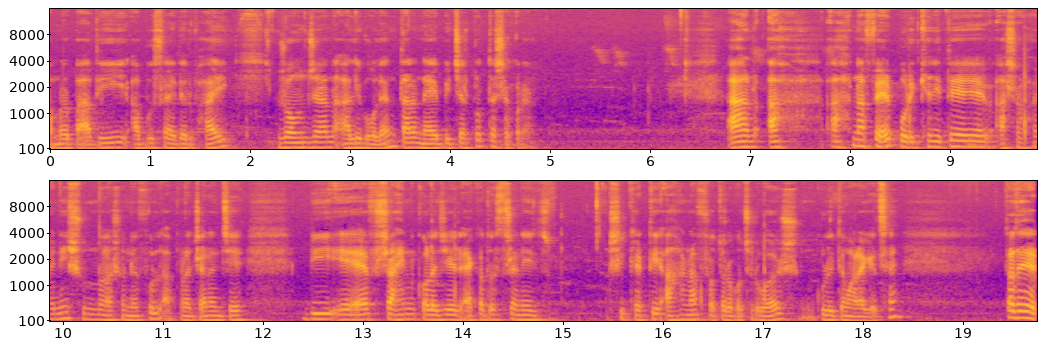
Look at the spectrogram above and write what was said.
মামলার বাদী আবু সাইদের ভাই রমজান আলী বলেন, তারা ন্যায় বিচার প্রত্যাশা করেন। আর আহ, আহনাফের পরীক্ষা দিতে আসা হয়নি, শূন্য আসনে ফুল। আপনারা জানেন যে বিএএফ শাহিন কলেজের একাদশ শ্রেণির শিক্ষার্থী আহনাফ সতেরো বছর বয়স গুলিতে মারা গেছে। তাদের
